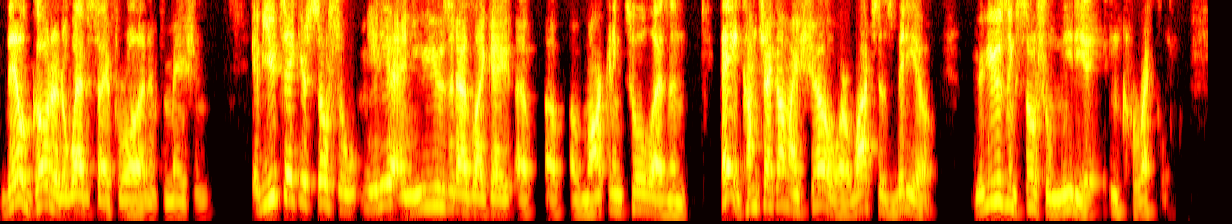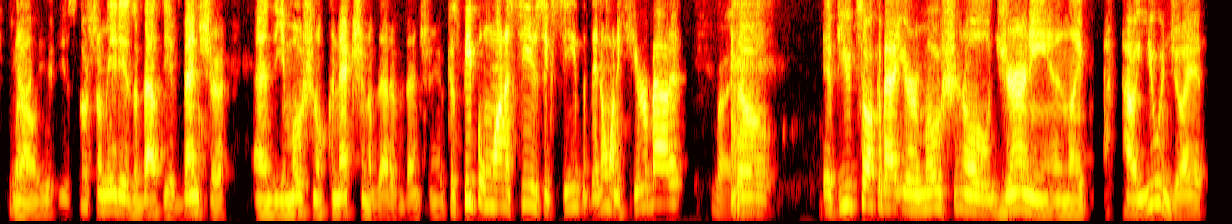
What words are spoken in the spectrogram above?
they'll go to the website for all that information. If you take your social media and you use it as like a, a, a marketing tool, as in, hey, come check out my show or watch this video, you're using social media incorrectly. You know, your, your social media is about the adventure and the emotional connection of that adventure because people want to see you succeed, but they don't want to hear about it. Right. So if you talk about your emotional journey and like how you enjoy it,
